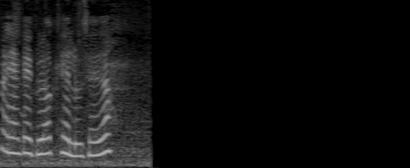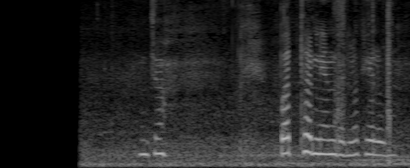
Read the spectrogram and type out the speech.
અહીંયા કંઈક લખેલું છે, જો. જો. પથ્થરની અંદર લખેલું છે.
